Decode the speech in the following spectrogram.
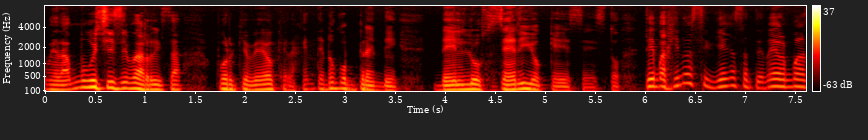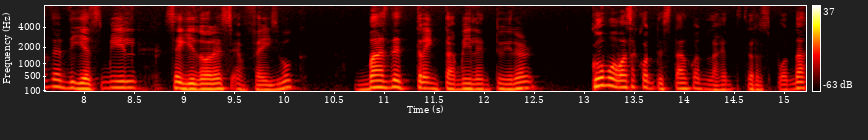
me da muchísima risa porque veo que la gente no comprende de lo serio que es esto. ¿Te imaginas si llegas a tener más de 10 mil seguidores en Facebook? Más de 30 mil en Twitter. ¿Cómo vas a contestar cuando la gente te responda?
